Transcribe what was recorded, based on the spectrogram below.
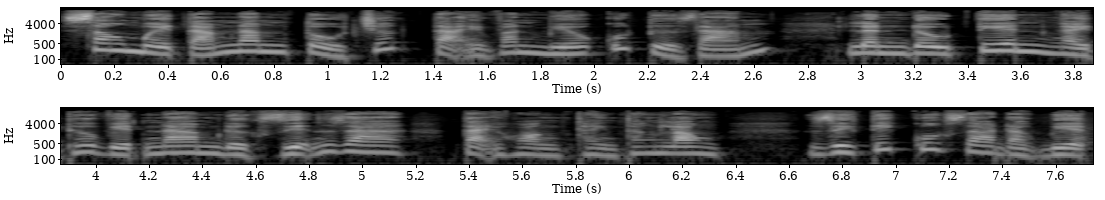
Sau 18 năm tổ chức tại Văn Miếu Quốc Tử Giám, lần đầu tiên Ngày thơ Việt Nam được diễn ra tại Hoàng Thành Thăng Long, di tích quốc gia đặc biệt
